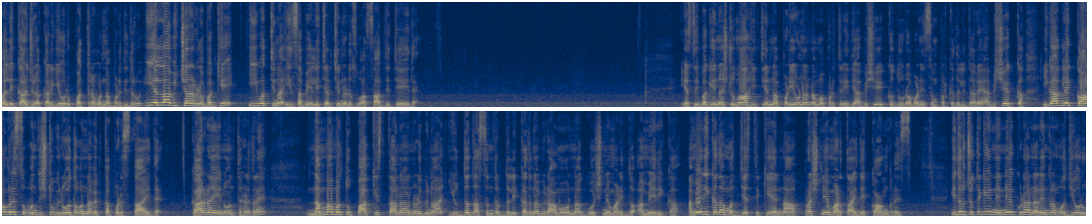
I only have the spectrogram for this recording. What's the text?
ಮಲ್ಲಿಕಾರ್ಜುನ ಖರ್ಗೆ ಅವರು ಪತ್ರವನ್ನು ಬರೆದಿದ್ದರು ಈ ಎಲ್ಲ ವಿಚಾರಗಳ ಬಗ್ಗೆ ಇವತ್ತಿನ ಈ ಸಭೆಯಲ್ಲಿ ಚರ್ಚೆ ನಡೆಸುವ ಸಾಧ್ಯತೆ ಇದೆ. ಎಸ್ ಈ ಬಗ್ಗೆ ಇನ್ನಷ್ಟು ಮಾಹಿತಿಯನ್ನು ಪಡೆಯೋಣ. ನಮ್ಮ ಪ್ರತಿನಿಧಿ ಅಭಿಷೇಕ್ ದೂರವಾಣಿ ಸಂಪರ್ಕದಲ್ಲಿದ್ದಾರೆ. ಅಭಿಷೇಕ್, ಈಗಾಗಲೇ ಕಾಂಗ್ರೆಸ್ ಒಂದಿಷ್ಟು ವಿರೋಧವನ್ನು ವ್ಯಕ್ತಪಡಿಸ್ತಾ ಇದೆ. ಕಾರಣ ಏನು ಅಂತ ಹೇಳಿದ್ರೆ, ನಮ್ಮ ಮತ್ತು ಪಾಕಿಸ್ತಾನ ನಡುವಿನ ಯುದ್ಧದ ಸಂದರ್ಭದಲ್ಲಿ ಕದನ ವಿರಾಮವನ್ನು ಘೋಷಣೆ ಮಾಡಿದ್ದು ಅಮೆರಿಕ. ಅಮೆರಿಕದ ಮಧ್ಯಸ್ಥಿಕೆಯನ್ನು ಪ್ರಶ್ನೆ ಮಾಡ್ತಾ ಇದೆ ಕಾಂಗ್ರೆಸ್. ಇದರ ಜೊತೆಗೆ ನಿನ್ನೆ ಕೂಡ ನರೇಂದ್ರ ಮೋದಿಯವರು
